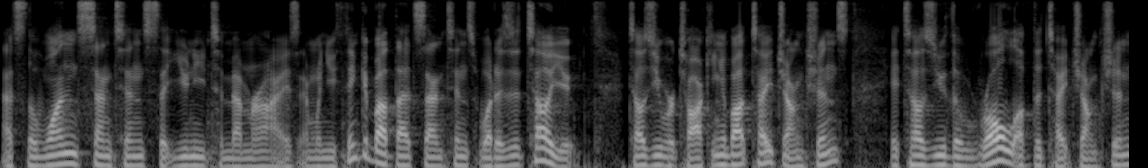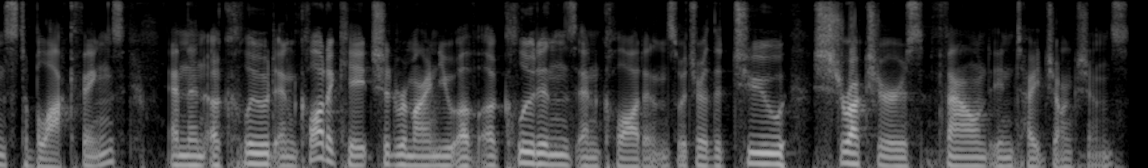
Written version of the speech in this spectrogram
That's the one sentence that you need to memorize. And when you think about that sentence, what does it tell you? It tells you we're talking about tight junctions. It tells you the role of the tight junctions to block things. And then occlude and claudicate should remind you of occludins and claudins, which are the two structures found in tight junctions.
